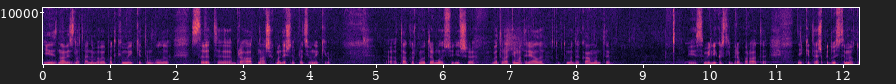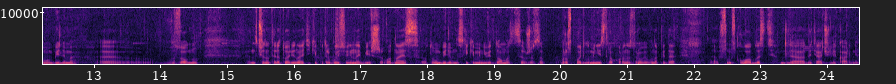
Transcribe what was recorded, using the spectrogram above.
і навіть з летальними випадками, які там були серед е, бригад наших медичних працівників. Е, Також ми отримали сьогодні ще витратні матеріали, тобто медикаменти і самі лікарські препарати, які теж підуть з цими автомобілями е, в зону чи на території, навіть які потребують сьогодні найбільше. Одна із автомобілів, наскільки мені відомо, це вже за розподілом міністра охорони здоров'я. Вона піде е, в Сумську область для дитячої лікарні.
